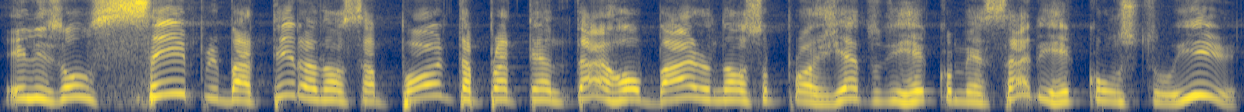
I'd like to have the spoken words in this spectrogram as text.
eles vão sempre bater a nossa porta para tentar roubar o nosso projeto de recomeçar e reconstruir,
